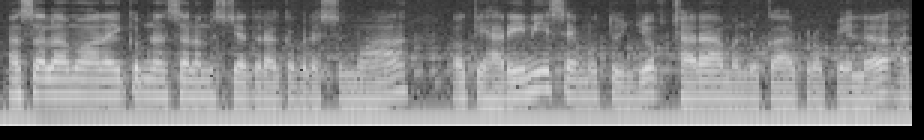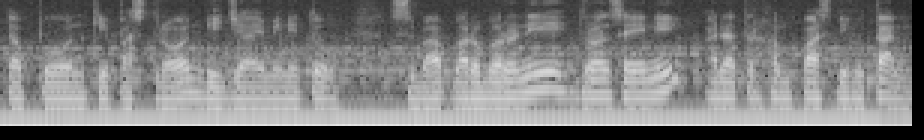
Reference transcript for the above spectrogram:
Assalamualaikum dan salam sejahtera kepada semua. Okey, hari ini saya mau tunjuk cara menukar propeller ataupun kipas drone DJI Mini 2 Sebab baru-baru ni drone saya ini ada terhempas di hutan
